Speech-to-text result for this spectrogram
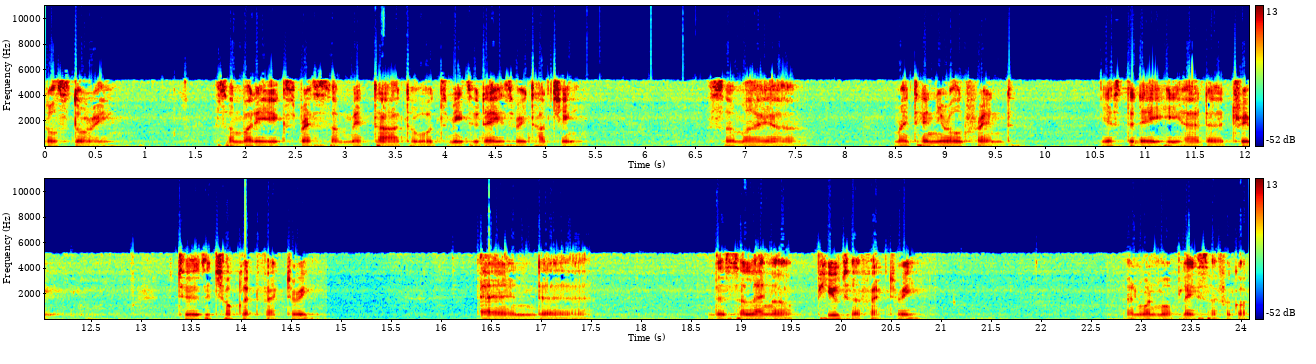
little story. Somebody expressed some metta towards me today. It's very touching. So my uh, my ten-year-old friend, yesterday he had a trip to the chocolate factory and uh, the Selangor pewter factory and one more place I forgot.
